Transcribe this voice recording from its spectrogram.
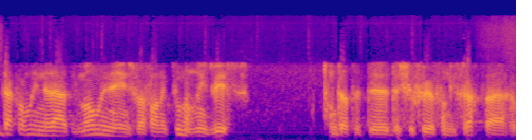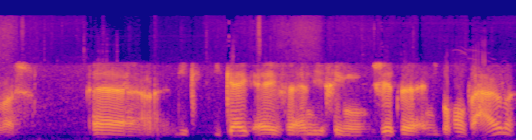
daar kwam inderdaad die man ineens... waarvan ik toen nog niet wist dat het de, de chauffeur van die vrachtwagen was. Uh, die, die keek even en die ging zitten en die begon te huilen.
